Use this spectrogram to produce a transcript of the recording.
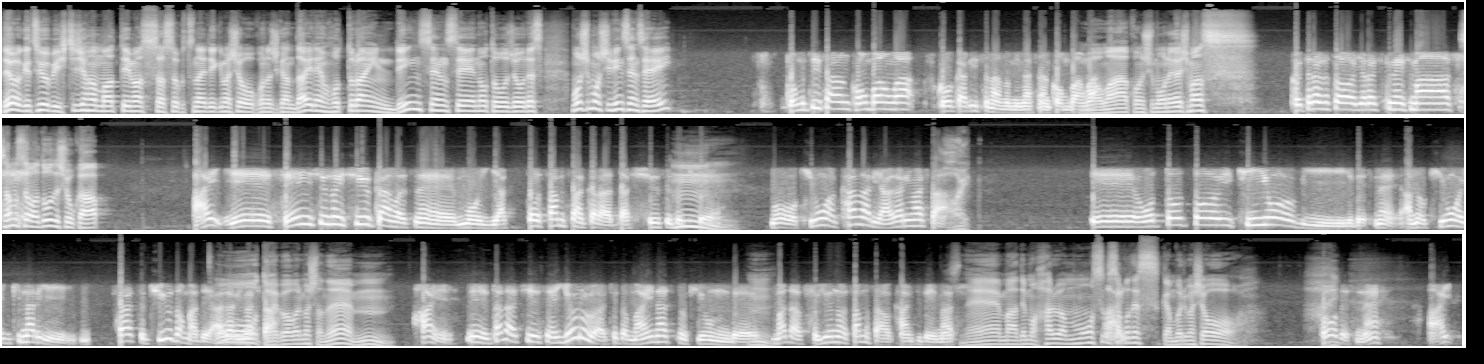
では月曜日7時半回っています。早速つないでいきましょう。この時間大連ホットライン林先生の登場です。もしもし林先生。トムチさんこんばんは。福岡リスナーの皆さんこんばんは。こんばんは。今週もお願いします。こちらこそよろしくお願いします。寒さはどうでしょうか？はい、えー、先週の1週間はですねもうやっと寒さから脱出できてもう気温はかなり上がりました、はいえー、おととい金曜日ですね、あの気温はいきなりプラス9度まで上がりました。だいぶ上がりましたね。うん。はい、えー、ただしですね、夜はちょっとマイナスの気温で、うんまだ冬の寒さを感じています。ねまあでも春はもうすぐそこです。頑張りましょう。そうですね。はい。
